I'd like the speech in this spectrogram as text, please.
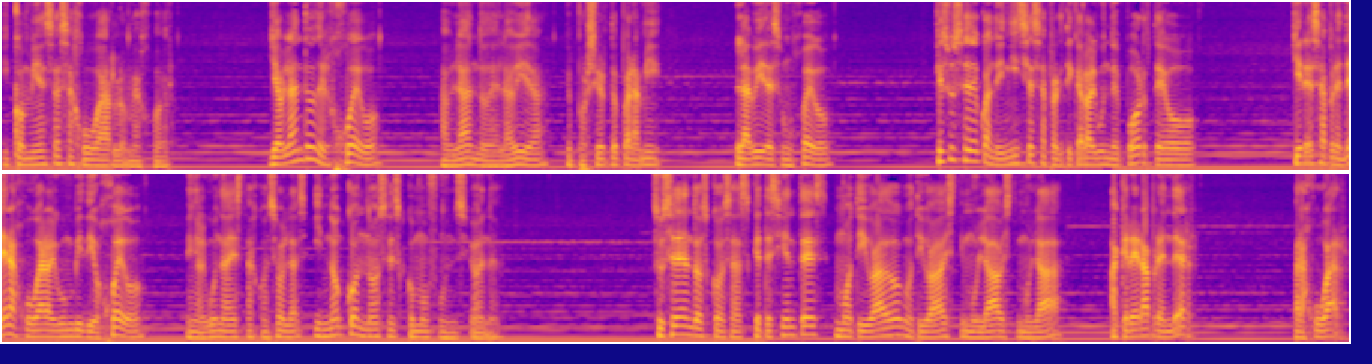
y comienzas a jugarlo mejor. Y hablando del juego, hablando de la vida, que por cierto para mí la vida es un juego, ¿qué sucede cuando inicias a practicar algún deporte o quieres aprender a jugar algún videojuego en alguna de estas consolas y no conoces cómo funciona? Suceden dos cosas, que te sientes motivado, motivada, estimulado, estimulada a querer aprender para jugar.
